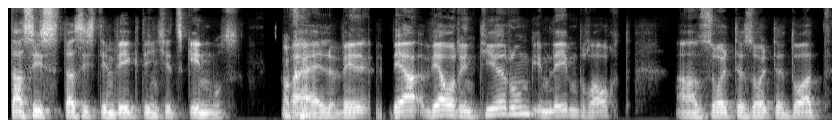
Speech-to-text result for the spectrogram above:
das ist, das ist der Weg, den ich jetzt gehen muss. Okay. Weil wer, wer, Orientierung im Leben braucht, äh, sollte, sollte dort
